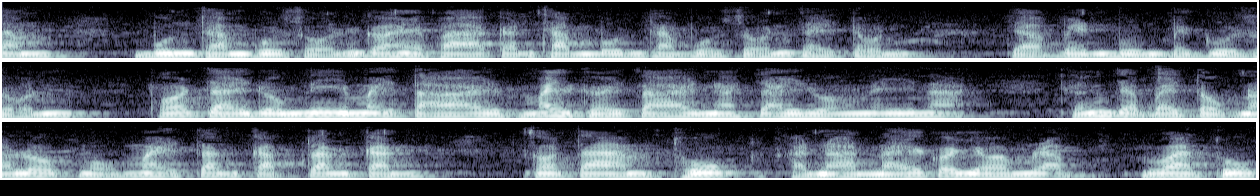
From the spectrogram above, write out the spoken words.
ทำ บุญทำกุศลก็ให้พากันทำบุญทำกุศลใส่ตน จะเป็นบุญเป็นกุศล เพราะใจดวงนี้ไม่ตายไม่เคยตายนะใจดวงนี้นะถึงจะไปตกนรกหมกไม่ตั้งกับตั้งกัน ก็ตามทุกขนาดไหนก็ยอมรับว่าทุก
